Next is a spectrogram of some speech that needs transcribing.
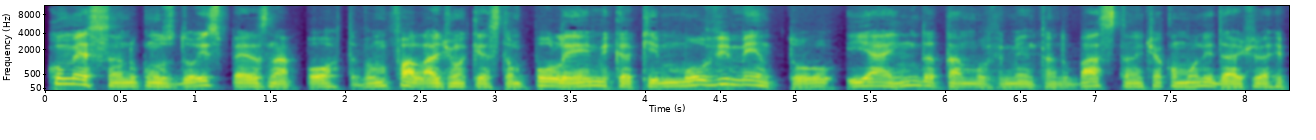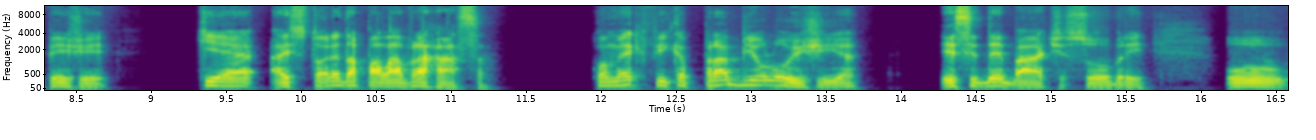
começando com os dois pés na porta, vamos falar de uma questão polêmica que movimentou e ainda está movimentando bastante a comunidade do RPG, que é a história da palavra raça. Como é que fica para a biologia esse debate sobre o,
